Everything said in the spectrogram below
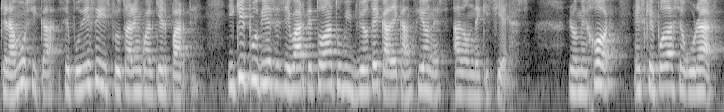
que la música se pudiese disfrutar en cualquier parte y que pudieses llevarte toda tu biblioteca de canciones a donde quisieras. Lo mejor es que puedo asegurar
